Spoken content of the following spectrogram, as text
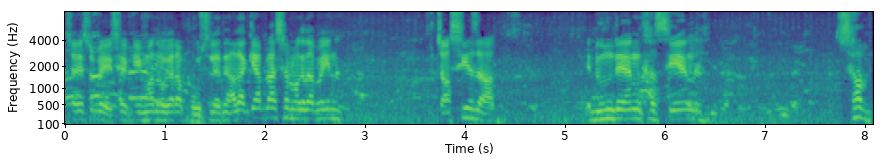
अच्छा इस पर इसे कीमत वगैरह पूछ लेते हैं। अदा क्या पैसा माँगता भाई? ना पचासी हज़ार। धुंदेन खसियन सब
